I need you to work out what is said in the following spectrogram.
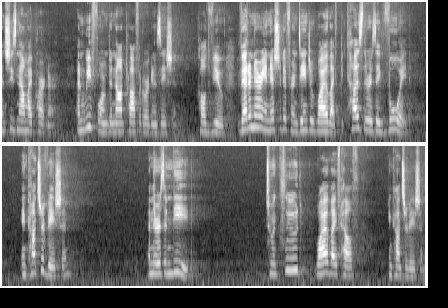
and she's now my partner. And we formed a nonprofit organization called VIEW, Veterinary Initiative for Endangered Wildlife, because there is a void in conservation and there is a need to include wildlife health in conservation.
